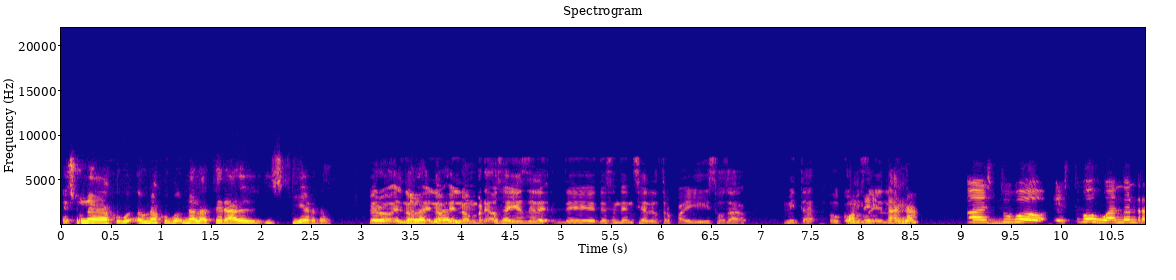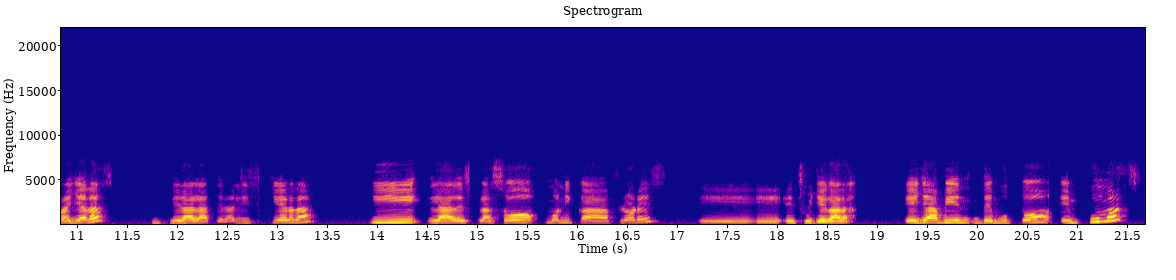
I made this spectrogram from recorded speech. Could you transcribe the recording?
Es una, una, lateral izquierdo. Pero el, Una nom- el, lateral- el nombre, o sea, ella es de, de descendencia de otro país, o sea, mitad, o estuvo, estuvo jugando en Rayadas, era lateral izquierda y la desplazó Mónica Flores eh, en su llegada. Ella bien debutó en Pumas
